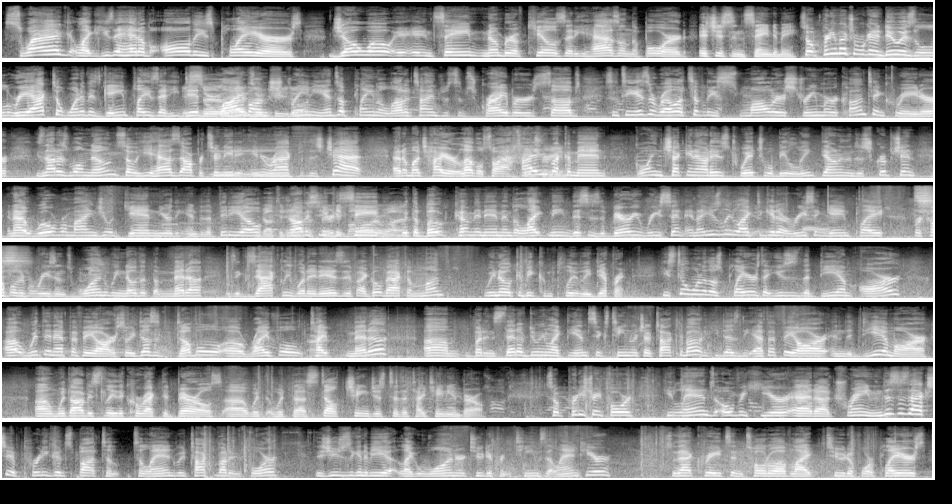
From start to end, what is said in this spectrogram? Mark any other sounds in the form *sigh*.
Swag, like he's ahead of all these players. Jowo, insane number of kills that he has on the board. It's just insane to me. So pretty much what we're going to do is react to one of his gameplays that he did sir, live on stream. He ends up playing a lot of times with subscribers, subs. Since he is a relatively smaller streamer content creator, he's not as well known, so he has the opportunity mm. to interact with his chat at a much higher level. So I highly recommend going checking out his Twitch will be linked down in the description, and I will remind you again near the end of the video. And obviously, you can see with the boat coming in and the lightning, this is very recent, and I usually like to get a recent gameplay for a couple different reasons. *laughs* One, we know that the meta is exactly what it is. If I go back a month, we know it could be completely different. He's still one of those players that uses the DMR uh, with an FFAR, so he does a double uh, rifle type meta um, but instead of doing like the M16, which I've talked about, he does the FFAR and the DMR um, with obviously the corrected barrels uh, with, with the stealth changes to the titanium barrel. So pretty straightforward. He lands over here at uh, train. And this is actually a pretty good spot to, to land. We've talked about it before. There's usually going to be like one or two different teams that land here. So that creates a total of like two to four players.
